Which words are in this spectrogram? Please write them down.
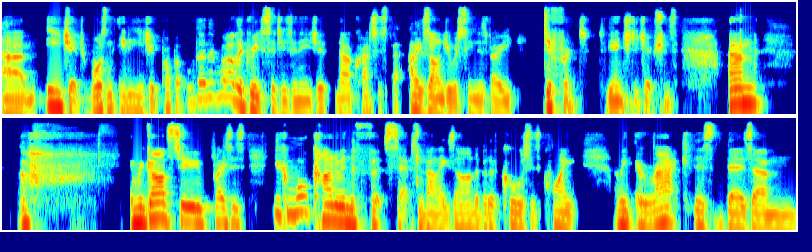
um, Egypt wasn't in Egypt proper, although there were other Greek cities in Egypt, now Naucratis, but Alexandria was seen as very different to the ancient Egyptians. Um, in regards to places, you can walk kind of in the footsteps of Alexander, but of course it's quite. I mean, Iraq. There's there's um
